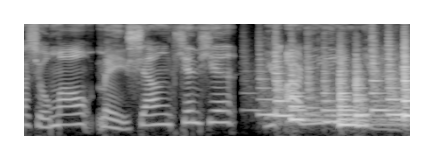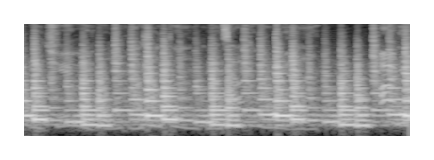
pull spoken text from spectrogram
大熊猫美香天天于二零一零年移居美国华盛顿国家动物园二零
